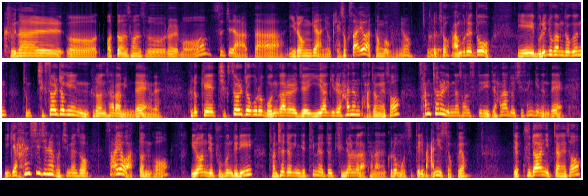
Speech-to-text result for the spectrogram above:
그날 어, 어떤 선수를 뭐 쓰지 않았다 이런 게 아니고 계속 쌓여왔던 거군요. 그렇죠. 아무래도 이 무리뉴 감독은 좀 직설적인 그런 사람인데 네. 그렇게 직설적으로 뭔가를 이제 이야기를 하는 과정에서 상처를 입는 선수들이 이제 하나둘씩 생기는데 이게 한 시즌을 거치면서 쌓여왔던 거 이런 이제 부분들이 전체적인 이제 팀의 어떤 균열로 나타나는 그런 모습들이 많이 있었고요. 이제 구단 입장에서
